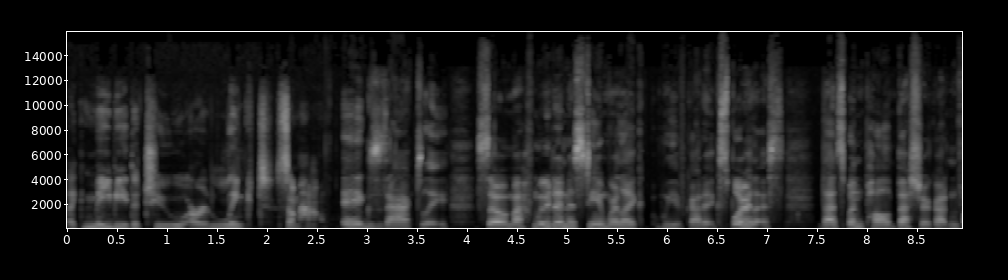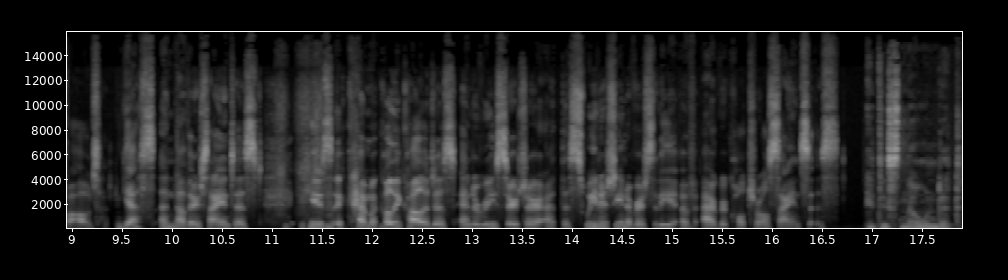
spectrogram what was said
like maybe the two are linked somehow. Exactly. So Mahmoud and his team were like, we've got to explore this. That's when Paul Becher got involved. Yes, another scientist. He's a chemical ecologist and a researcher at the Swedish University of Agricultural Sciences. It is known that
